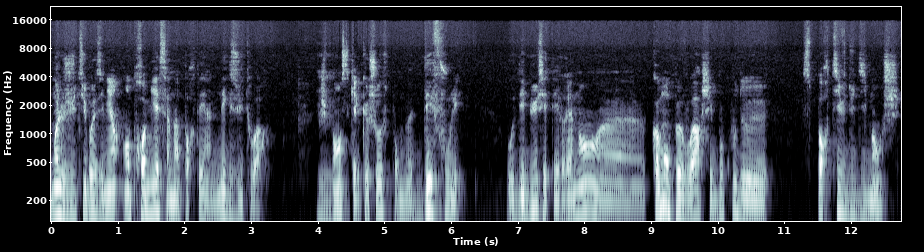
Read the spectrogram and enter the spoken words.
Moi, le jiu-jitsu brésilien, en premier, ça m'a apporté un exutoire. Je mmh. pense quelque chose pour me défouler. Au début, c'était vraiment, euh, comme on peut voir chez beaucoup de sportifs du dimanche,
